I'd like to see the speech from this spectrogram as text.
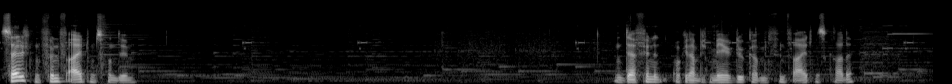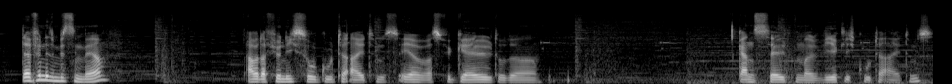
Selten, fünf Items von dem. Und der findet... Okay, da habe ich mega Glück gehabt mit fünf Items gerade. Der findet ein bisschen mehr. Aber dafür nicht so gute Items. Eher was für Geld oder... Ganz selten mal wirklich gute Items.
